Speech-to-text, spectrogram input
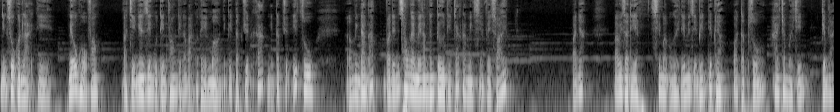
Những xu còn lại thì Nếu ủng hộ Phong Và chỉ nghe riêng của Tiến Phong Thì các bạn có thể mở những cái tập truyện khác Những tập truyện ít xu Ờ, mình đang up Và đến sau ngày 15 tháng 4 thì chắc là mình sẽ phải xóa hết. Bạn nhé Và bây giờ thì, xin mời mọi người đến với diễn biến tiếp theo Qua tập số 219 Kiếm lại.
